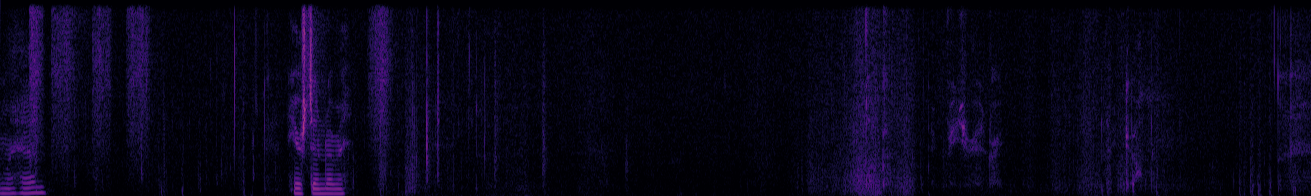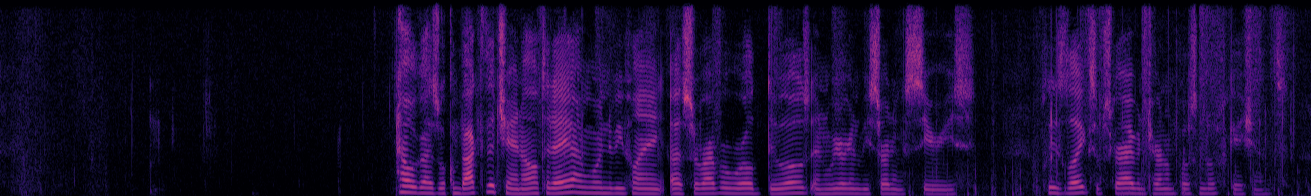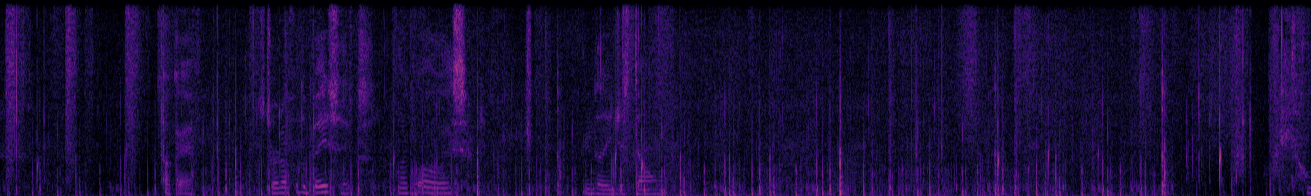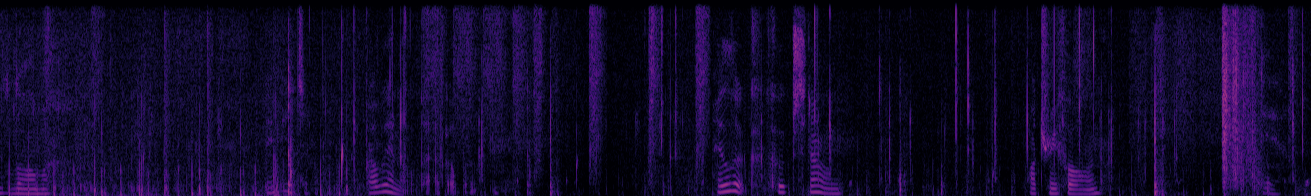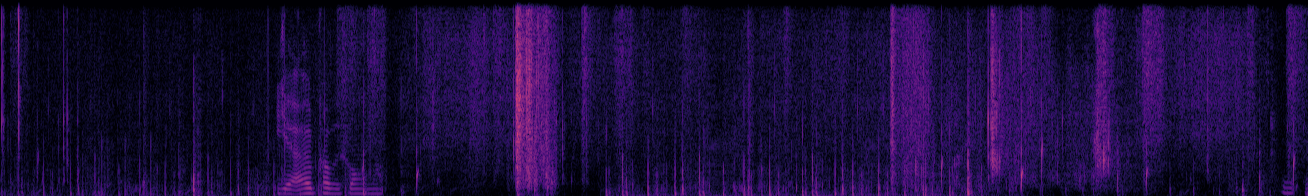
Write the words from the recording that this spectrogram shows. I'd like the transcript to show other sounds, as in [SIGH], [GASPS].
in my head. Here, stand by me. Look. Raise your head right. There you go. Hello guys, welcome back to the channel. Today I'm going to be playing a Survivor World Duos and we are going to be starting a series. Please like, subscribe, and turn on post notifications. Okay, start off with the basics, like always. Until you just don't. Llama. Maybe it's a, probably an pack up. Hey, look, cooked stone. Watch me fall in. Yeah. Yeah, I would probably fall in that.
